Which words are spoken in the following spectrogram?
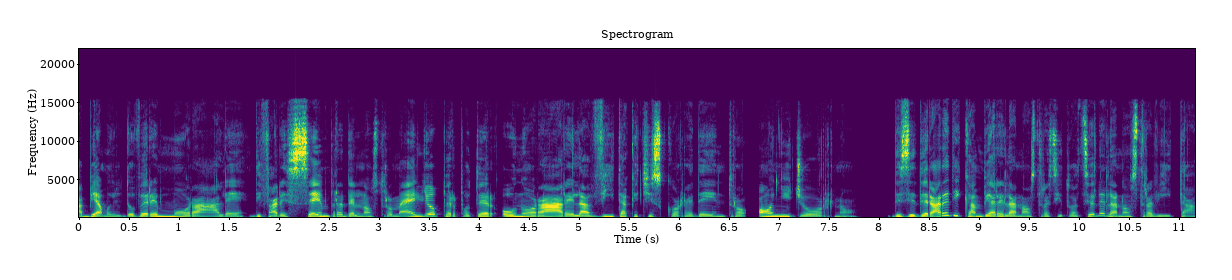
abbiamo il dovere morale di fare sempre del nostro meglio per poter onorare la vita che ci scorre dentro ogni giorno. Desiderare di cambiare la nostra situazione e la nostra vita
